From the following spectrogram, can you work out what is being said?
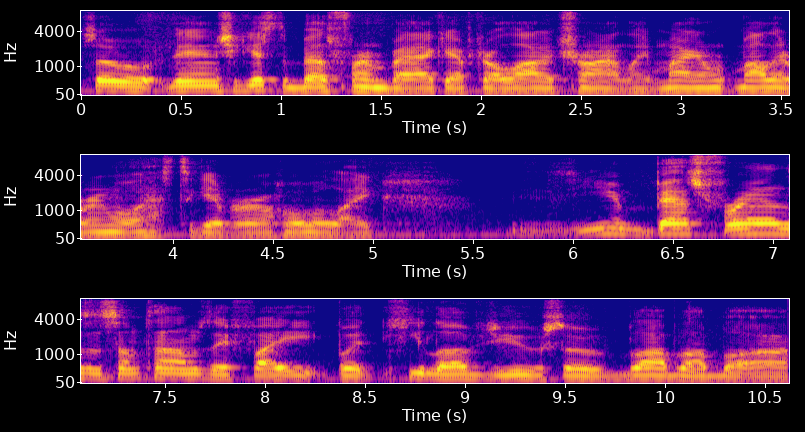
so then she gets the best friend back after a lot of trying. Like, Molly Ringwald has to give her a whole, like, you're best friends and sometimes they fight, but he loved you, so blah, blah, blah.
